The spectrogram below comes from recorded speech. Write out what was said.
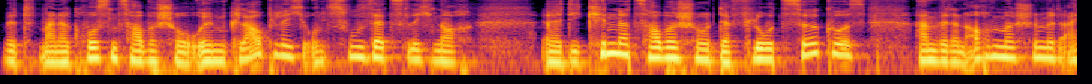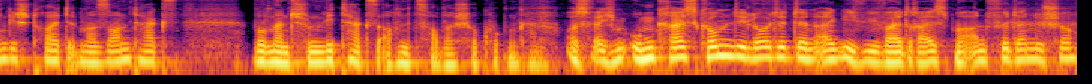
Mit meiner großen Zaubershow Ulm Glaublich und zusätzlich noch äh, die Kinderzaubershow Der Floh Zirkus haben wir dann auch immer schön mit eingestreut, immer sonntags, wo man schon mittags auch eine Zaubershow gucken kann. Aus welchem Umkreis kommen die Leute denn eigentlich? Wie weit reist man an für deine Show?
